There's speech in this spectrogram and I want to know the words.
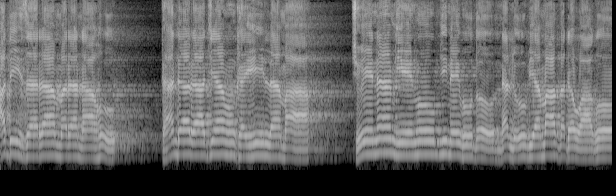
ာတိဇရမရဏဟုကန္တရာကျံခီလမရွှေနှမ်းမြေငူပြည်နေဘူးသောနတ်လူမြမတတဝါကို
